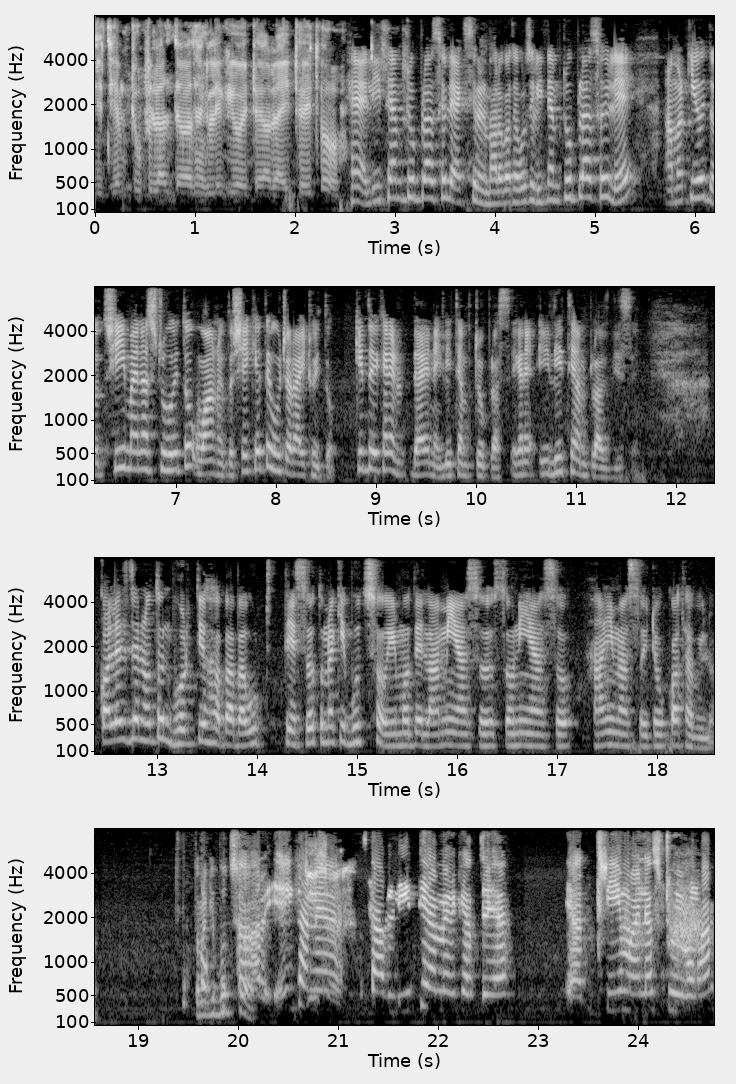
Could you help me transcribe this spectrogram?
লিথিয়াম টু প্লাস দেওয়া থাকলে কি ওইটা রাইট হইতো? হ্যাঁ লিথিয়াম টু প্লাস হলে এক্সিলেন্ট ভালো কথা বলছো। লিথিয়াম টু প্লাস হলে আমার কি হইতো? থ্রি মাইনাস টু হইতো ওয়ান হইতো। সেক্ষেত্রে ওইটা রাইট হইতো। কিন্তু এখানে দেয় নাই লিথিয়াম টু প্লাস এখানে লিথিয়াম প্লাস দিয়েছে কলেজ নতুন ভর্তি হবা বা উঠতেছো তোমরা কি বুঝছ? এর মধ্যে লামি আসো সোনি আসো হামিম আসো এটাও কথা বলো। তোমরা কি বুঝছ? আর এইখানে স্যার। লিথিয়ামের ক্ষেত্রে থ্রি মাইনাস টু এবং আর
